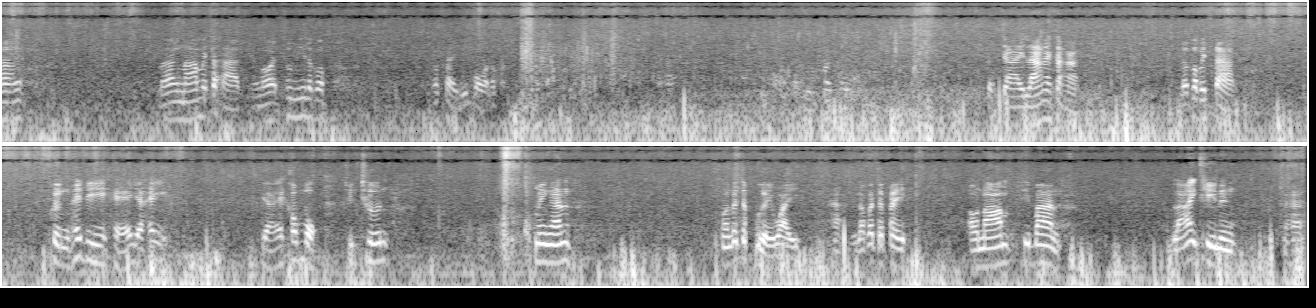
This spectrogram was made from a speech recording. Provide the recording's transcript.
ล้าง ล้างน้ำให้สะอาดอย่างน้อยช่วงนี้เราก็เอาใส่ในบ่อแล้วก็นะฮะเดี๋ยวค่อยไป กระจายล้างให้สะอาด แล้วก็ไปตากผึ่งให้ดีแหอย่าให้ อย่าให้เขาหมกชื้นๆ ไม่งั้น มันก็จะเปื่อยไวฮะเดี๋ยวเราก็จะไปเอาน้ำที่บ้านล้างอีกทีหนึ่งนะฮะ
